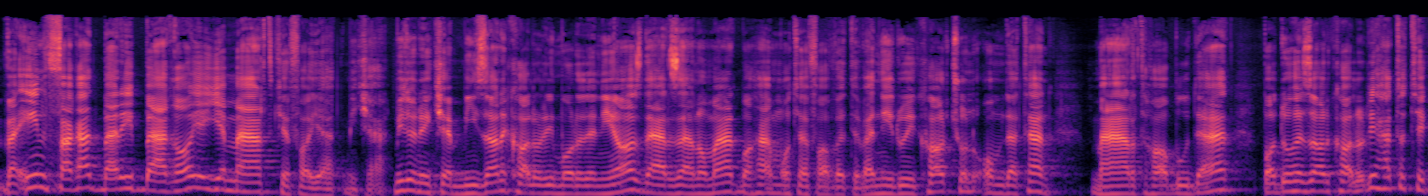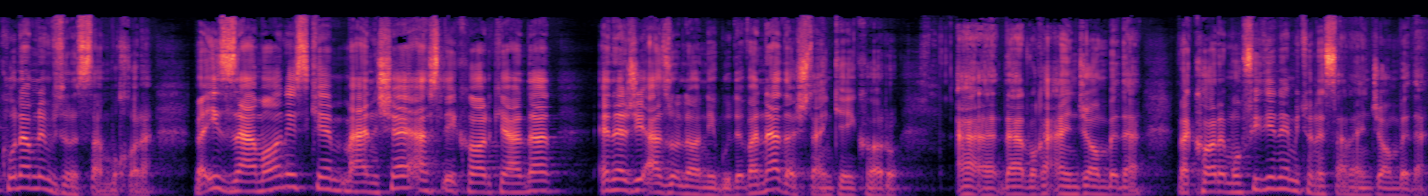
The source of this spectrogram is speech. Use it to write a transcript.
و این فقط برای بقای یه مرد کفایت می‌کرد. می‌دونید که میزان کالری مورد نیاز در زن و مرد با هم متفاوته و نیروی کار چون عمدتا مردها بودن با 2000 کالری حتی تکون نمی‌تونستن بخورن. و این زمانی است که منشه اصلی کار کردن انرژی ازولانی بوده و نداشتن که این کار رو در واقع انجام بدن و کار مفیدی نمی‌تونستن انجام بدن.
